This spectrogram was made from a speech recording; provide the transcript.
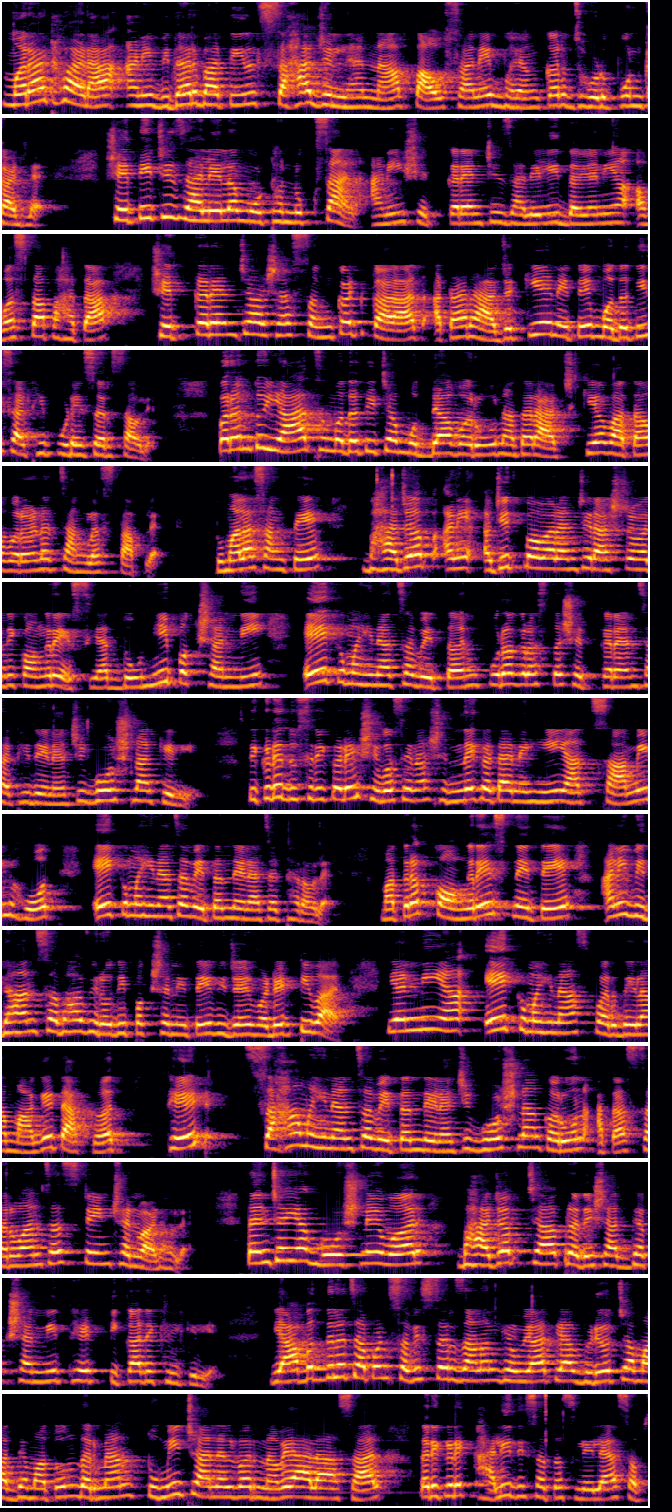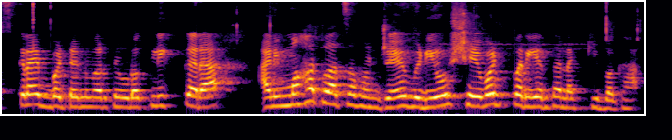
मराठवाडा आणि विदर्भातील सहा जिल्ह्यांना पावसाने भयंकर झोडपून काढलंय. शेतीची झालेलं मोठं नुकसान आणि शेतकऱ्यांची झालेली दयनीय अवस्था पाहता शेतकऱ्यांच्या अशा संकट काळात आता राजकीय नेते मदतीसाठी पुढे सरसावलेत. परंतु याच मदतीच्या मुद्द्यावरून आता राजकीय वातावरण चांगलंच तापलंय. तुम्हाला सांगते भाजप आणि अजित पवारांची राष्ट्रवादी काँग्रेस या दोन्ही पक्षांनी एक महिन्याचं वेतन पूरग्रस्त शेतकऱ्यांसाठी देण्याची घोषणा केली. तिकडे दुसरीकडे शिवसेना शिंदे गटानेही यात सामील होत एक महिन्याचं वेतन देण्याचं ठरवलंय. मात्र काँग्रेस नेते आणि विधानसभा विरोधी पक्ष नेते विजय वडेट्टीवार यांनी या एक महिना स्पर्धेला मागे टाकत थेट सहा महिन्यांचं वेतन देण्याची घोषणा करून आता सर्वांचंच टेन्शन वाढवलंय. त्यांच्या या घोषणेवर भाजपच्या प्रदेशाध्यक्षांनी थेट टीका देखील केली आहे याबद्दलच आपण सविस्तर जाणून घेऊयात. या व्हिडिओच्या माध्यमातून दरम्यान तुम्ही चॅनलवर नवे आला असाल तर इकडे खाली दिसत असलेल्या सबस्क्राईब बटनवर तेवढं क्लिक करा आणि महत्वाचं म्हणजे व्हिडिओ शेवटपर्यंत नक्की बघा.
